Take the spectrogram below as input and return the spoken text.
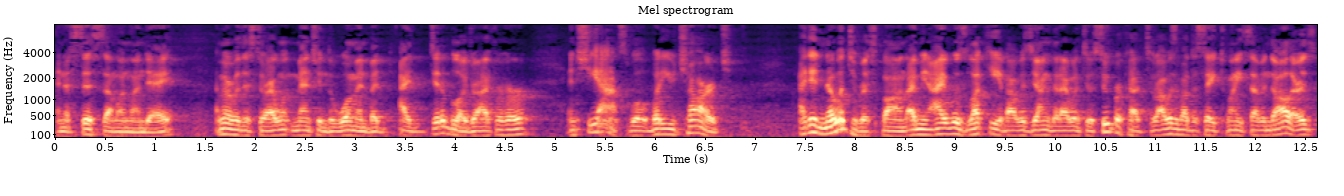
and assist someone one day, I remember this story. I won't mention the woman, but I did a blow dry for her. And she asked, Well, what do you charge? I didn't know what to respond. I mean, I was lucky if I was young that I went to a supercut, so I was about to say $27.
